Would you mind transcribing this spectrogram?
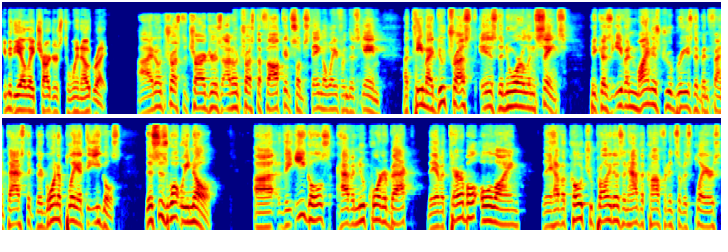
Give me the LA Chargers to win outright. I don't trust the Chargers. I don't trust the Falcons, so I'm staying away from this game. A team I do trust is the New Orleans Saints because even minus Drew Brees, they've been fantastic. They're going to play at the Eagles. This is what we know. Uh, the Eagles have a new quarterback. They have a terrible O line. They have a coach who probably doesn't have the confidence of his players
